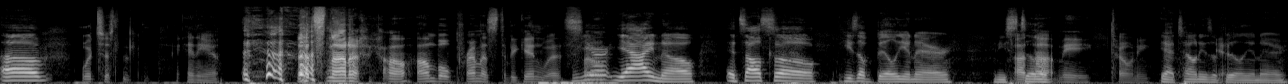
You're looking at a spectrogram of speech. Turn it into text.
um, Which is, anyhow, that's not a, a humble premise to begin with. So you're, yeah, I know. It's also he's a billionaire, and he's not, still not me, Tony. yeah. Tony's a Yeah. billionaire,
